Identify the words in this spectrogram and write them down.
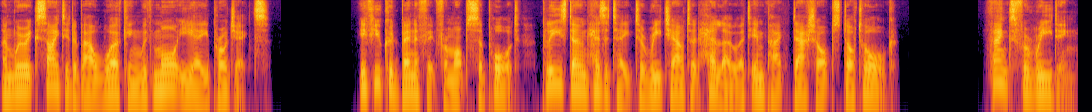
and we're excited about working with more EA projects. If you could benefit from ops support, please don't hesitate to reach out at hello at impact ops.org. Thanks for reading.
